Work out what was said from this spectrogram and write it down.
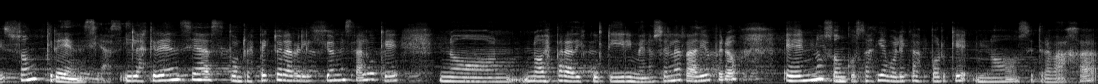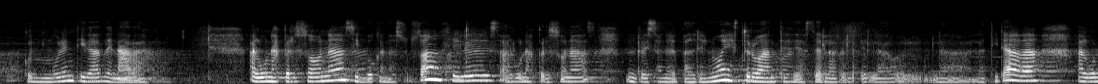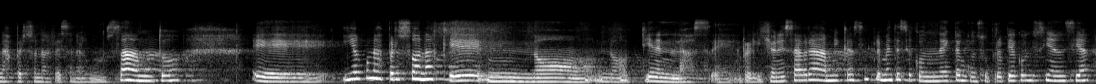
son creencias y las creencias con respecto a la religión es algo que no, no es para discutir y menos en la radio, pero eh, no son cosas diabólicas porque no se trabaja con ninguna entidad de nada. Algunas personas invocan a sus ángeles, algunas personas rezan el Padre Nuestro antes de hacer la, tirada, algunas personas rezan algún santo. Eh, y algunas personas que no, tienen las eh, religiones abrámicas simplemente se conectan con su propia conciencia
